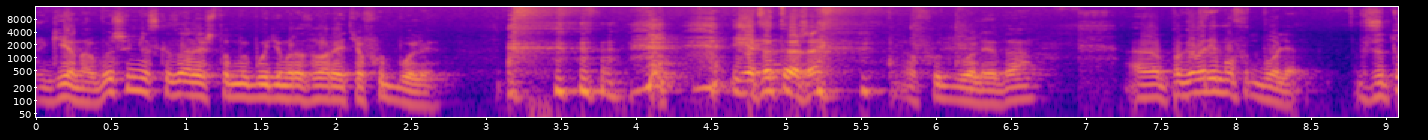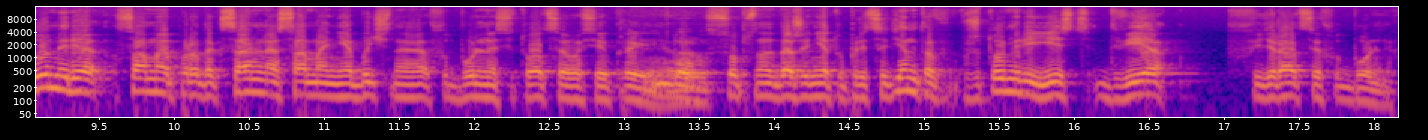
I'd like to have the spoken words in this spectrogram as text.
Э, Гена, вы же мне сказали, что мы будем разговаривать о футболе. И это тоже. О футболе, да? Э, Поговорим о футболе. В Житомире самая парадоксальная, самая необычная футбольная ситуация во всей Украине. Да. Собственно, даже нету прецедентов. В Житомире есть две федерации футбольных.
